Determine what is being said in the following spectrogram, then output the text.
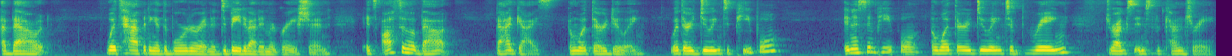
about what's happening at the border and a debate about immigration. It's also about bad guys and what they're doing, what they're doing to people, innocent people, and what they're doing to bring drugs into the country.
